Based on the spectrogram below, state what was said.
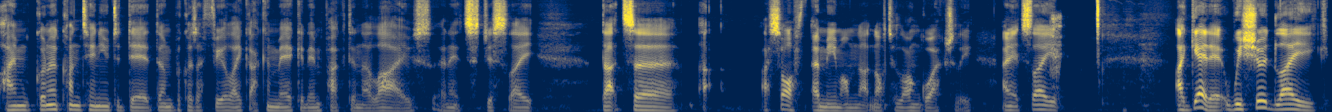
I'm gonna continue to date them because I feel like I can make an impact in their lives, and it's just like that's a. I saw a meme on that not too long ago actually, and it's like, I get it. We should like,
